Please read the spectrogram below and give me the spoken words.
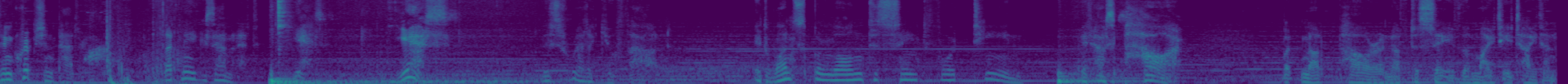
That encryption pattern. Let me examine it. Yes. Yes! This relic you found. It once belonged to Saint 14. It has power, but not power enough to save the mighty Titan.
